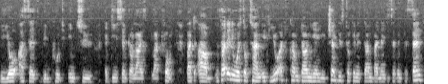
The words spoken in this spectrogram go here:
your assets being put into a decentralized platform. But um, without any waste of time, if you are to come down here, you check this token is done by 97%.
